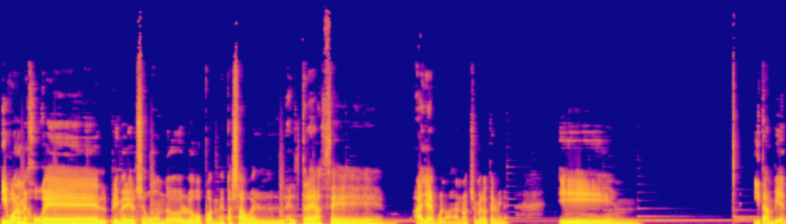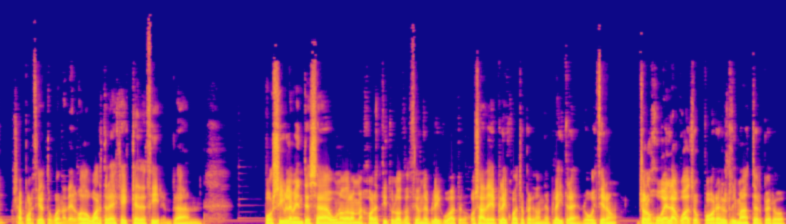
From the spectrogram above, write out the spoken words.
y bueno, me jugué el primero y el segundo, luego pues me he pasado el, el 3 hace... Ayer, bueno, anoche me lo terminé. Y... Y también, o sea, por cierto, bueno, del God of War 3, que hay que decir? En plan, posiblemente sea uno de los mejores títulos de acción de Play 4. O sea, de Play 4, perdón, de Play 3. Luego hicieron. Yo lo jugué en la 4 por el remaster, pero.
